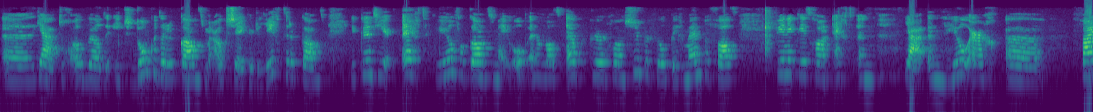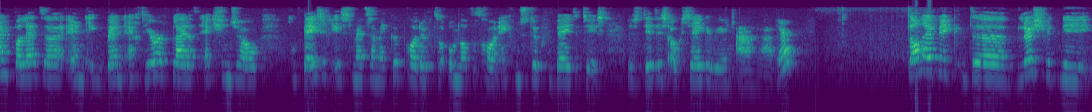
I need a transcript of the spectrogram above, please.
Uh, ja, toch ook wel de iets donkerdere kant, maar ook zeker de lichtere kant. Je kunt hier echt heel veel kanten mee op. En omdat elke kleur gewoon super veel pigment bevat, vind ik dit gewoon echt een, ja, een heel erg uh, fijn paletten. En ik ben echt heel erg blij dat Action zo goed bezig is met zijn make-up producten. Omdat het gewoon echt een stuk verbeterd is. Dus dit is ook zeker weer een aanrader. Dan heb ik de Blush With Me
